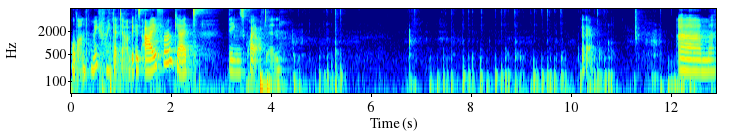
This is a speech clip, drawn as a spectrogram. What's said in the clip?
Hold on, let me write that down because I forget things quite often. Okay. Um,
